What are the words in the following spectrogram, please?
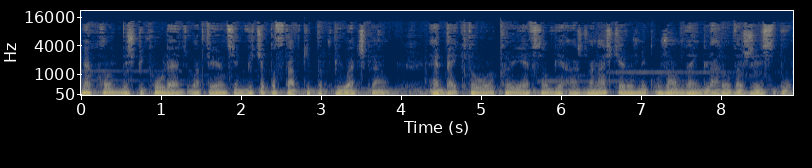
jak choćby szpikulec ułatwiający wbicie podstawki pod piłeczkę. E-Bike Tool kryje w sobie aż 12 różnych urządzeń dla rowerzystów.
